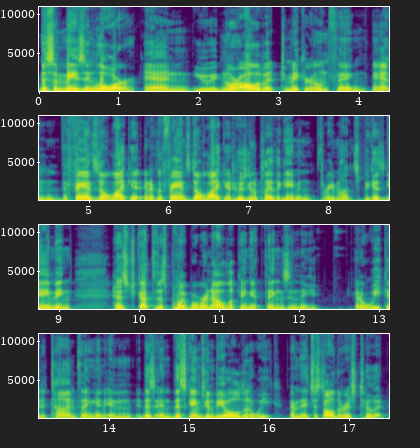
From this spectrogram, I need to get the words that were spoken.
this amazing lore and you ignore all of it to make your own thing, and the fans don't like it. And if the fans don't like it, who's going to play the game in three months? Because gaming has got to this point where we're now looking at things in the in a week at a time thing. And, and this and this game's going to be old in a week. I mean, it's just all there is to it.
